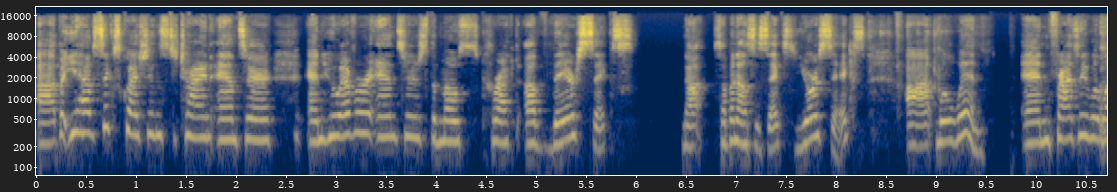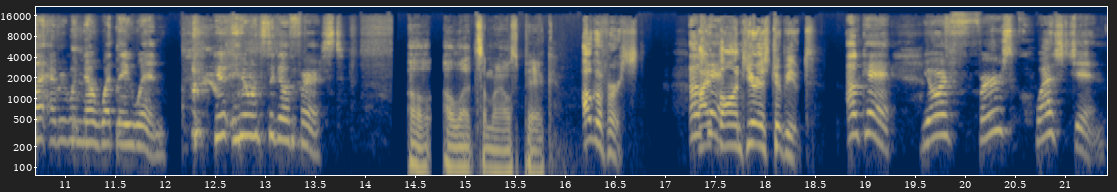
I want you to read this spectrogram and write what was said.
Uh, but you have six questions to try and answer, and whoever answers the most correct of their six, not someone else's six, your six, uh, will win. And Frazley will let everyone know what they win. Who, who wants to go first? I'll I'll let someone else pick. I'll go first. Okay. I volunteer as tribute. Okay, your first question.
